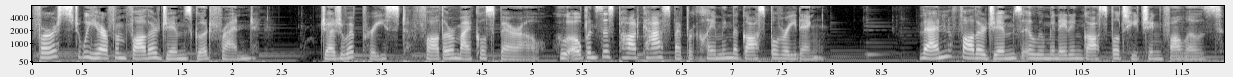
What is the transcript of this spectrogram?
First, we hear from Father Jim's good friend, Jesuit priest Father Michael Sparrow, who opens this podcast by proclaiming the gospel reading. Then, Father Jim's illuminating gospel teaching follows.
